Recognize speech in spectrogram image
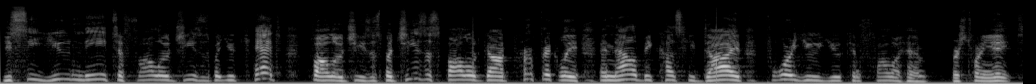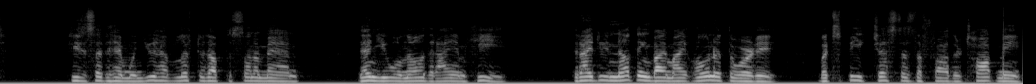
You see, you need to follow Jesus, but you can't follow Jesus. But Jesus followed God perfectly, and now because he died for you, you can follow him. Verse 28 Jesus said to him, When you have lifted up the Son of Man, then you will know that I am he, that I do nothing by my own authority, but speak just as the Father taught me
